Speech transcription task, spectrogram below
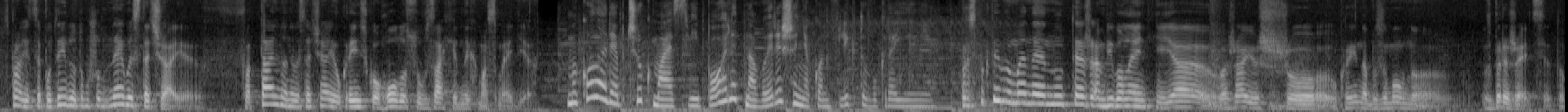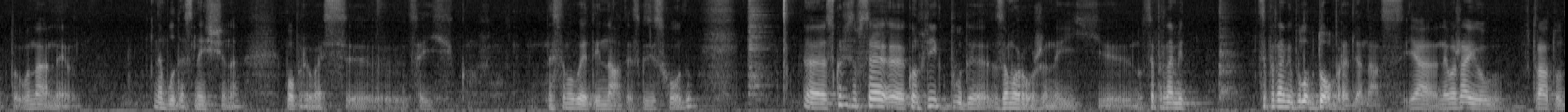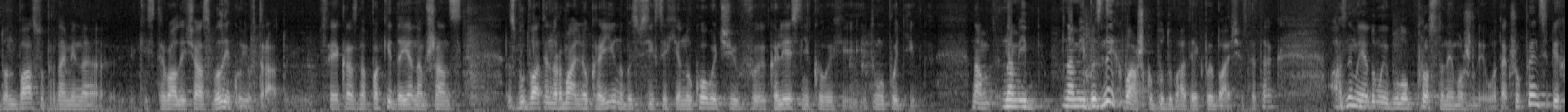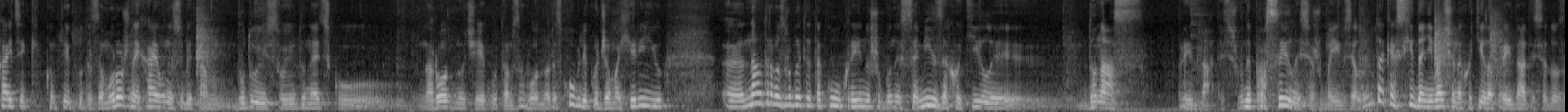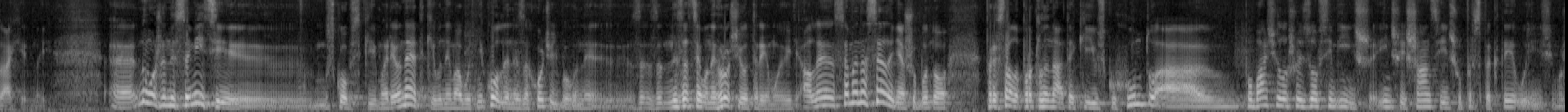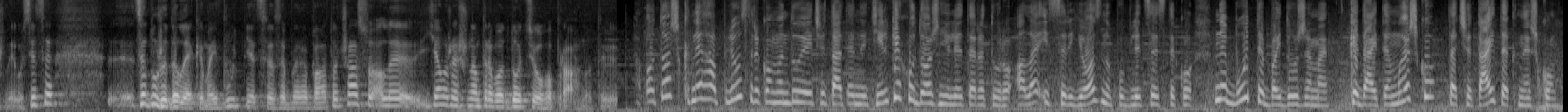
справді це потрібно, тому що не вистачає. Фатально не вистачає українського голосу в західних мас-медіях. Микола Рябчук має свій погляд на вирішення конфлікту в Україні. Перспективи в мене ну теж амбівалентні. Я вважаю, що Україна безумовно збережеться, тобто вона не, не буде знищена, попри весь е, цей несамовитий натиск зі сходу. Е, Скоріше за все, е, конфлікт буде заморожений. Ну, це принаймні, це принаймні було б добре для нас. Я не вважаю втрату Донбасу, принаймні на якийсь тривалий час, великою втратою. Це якраз навпаки дає нам шанс збудувати нормальну країну без всіх цих Януковичів, Колєснікових і тому подібне. Нам, нам, і, нам і без них важко будувати, як ви бачите, так? А з ними, я думаю, було просто неможливо. Так що, в принципі, хай цей конфлікт буде заморожений, хай вони собі там будують свою Донецьку народну чи яку там завгодно республіку, Джамахірію. Е, Нам треба зробити таку Україну, щоб вони самі захотіли до нас приєднатися, вони просилися, щоб ми їх взяли. Ну так як Східна Німеччина хотіла приєднатися до Західної. Е, Ну, може, не самі ці е, московські маріонетки, вони, мабуть, ніколи не захочуть, бо вони не за це вони гроші отримують. Але саме населення, щоб воно перестало проклинати київську хунту, а побачило щось зовсім інше, інший шанс, іншу перспективу, інші можливості. Це, це дуже далеке майбутнє, це забере багато часу, але я вважаю, що нам треба до цього прагнути. Отож, книга Плюс рекомендує читати не тільки художню літературу, але і серйозну публіцистику. Не будьте байдужими, кидайте мишку та читайте книжку.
